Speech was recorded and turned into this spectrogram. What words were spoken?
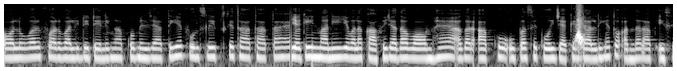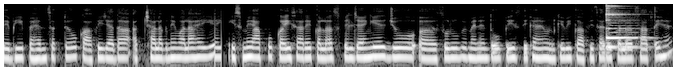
ऑल ओवर फर वाली डिटेलिंग आपको मिल जाती है। फुल स्लीव्स के साथ आता है। यकीन मानिए, ये वाला काफ़ी ज़्यादा वार्म है। अगर आपको ऊपर से कोई जैकेट डालनी है तो अंदर आप इसे भी पहन सकते हो। काफ़ी ज़्यादा अच्छा लगने वाला है ये। इसमें आपको कई सारे कलर्स मिल जाएँगे, जो शुरू में मैंने दो पीस दिखाए हैं उनके भी काफ़ी सारे कलर्स आते हैं।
